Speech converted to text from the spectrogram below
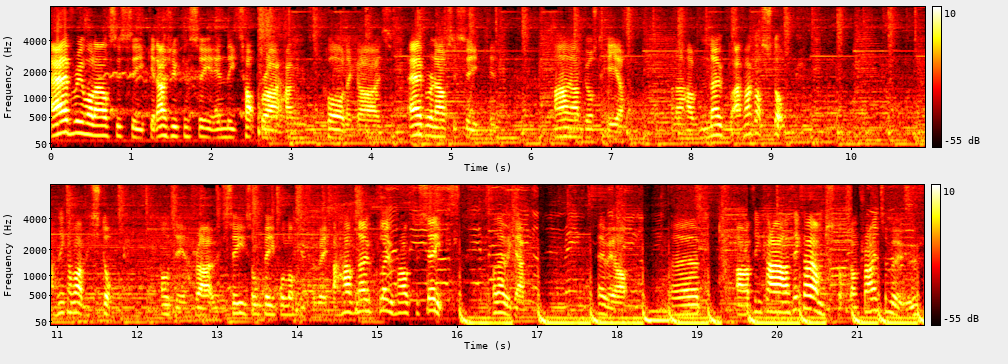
Everyone else is seeking, as you can see in the top right-hand corner, guys. Everyone else is seeking. I am just here. And I have no... Have I got stuck? I think I might be stuck. Oh dear, right, we can see some people looking for me. I have no clue how to see. Oh, there we go. There we are. Um, I think I, I think I am stuck. I'm trying to move,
